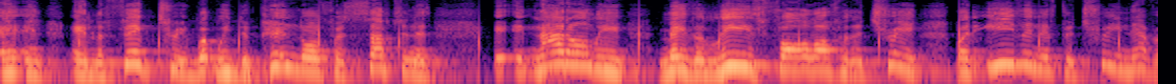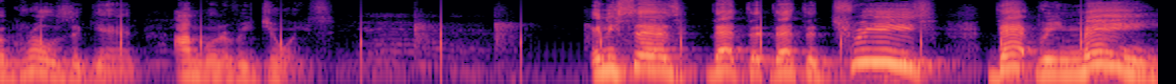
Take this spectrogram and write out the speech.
and, and the fig tree, what we depend on for substance, it, it, not only may the leaves fall off of the tree, but even if the tree never grows again, I'm going to rejoice. And he says that the, that the trees that remain,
